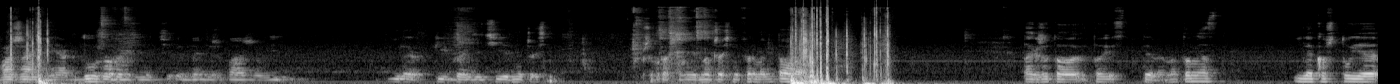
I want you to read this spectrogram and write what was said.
ważenia. Jak dużo będzie, będziesz ważył i ile piw będzie Ci jednocześnie, przepraszam, jednocześnie fermentować. Także to, to jest tyle. Natomiast ile kosztuje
